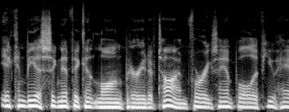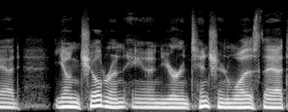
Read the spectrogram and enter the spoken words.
it can be a significant long period of time. For example, if you had young children and your intention was that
